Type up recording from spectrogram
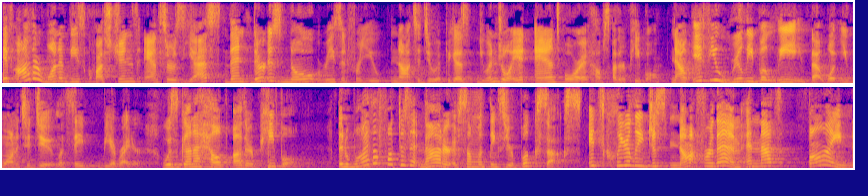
If either one of these questions answers yes, then there is no reason for you not to do it because you enjoy it and or it helps other people. Now, if you really believe that what you wanted to do, let's say be a writer, was gonna help other people, then why the fuck does it matter if someone thinks your book sucks? It's clearly just not for them, and that's fine.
